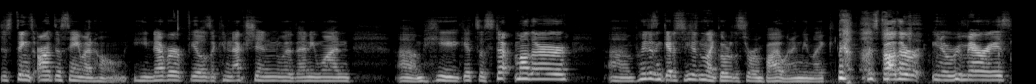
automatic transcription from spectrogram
just things aren't the same at home. He never feels a connection with anyone. Um, he gets a stepmother. Um, he doesn't get. A, he doesn't like go to the store and buy one. I mean, like his father, you know, remarries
